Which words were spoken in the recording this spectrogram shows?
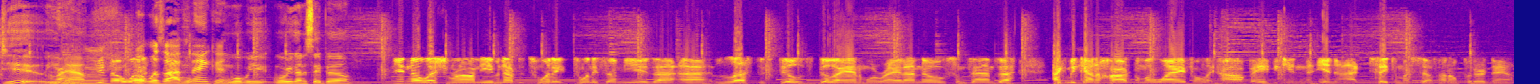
do? You know, mm-hmm. You know what? What was I thinking? what were you what were you gonna say, Bill? You know what, Sharon? Even after 20, 20 some years, I, I lust is still still an animal, right? I know sometimes I I can be kind of hard on my wife. I'm like, oh, baby, getting you know. I say to myself, I don't put her down.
